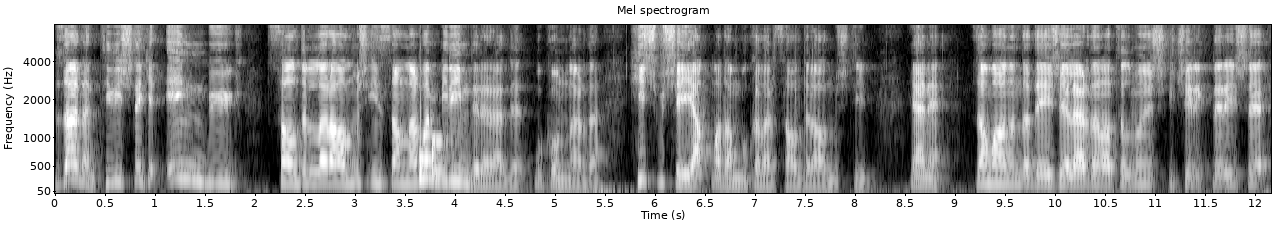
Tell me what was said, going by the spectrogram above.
Zaten Twitch'teki en büyük saldırıları almış insanlardan biriyimdir herhalde bu konularda. Hiçbir şey yapmadan bu kadar saldırı almış diyeyim. Yani zamanında DJ'lerden atılmış, içerikleri işte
